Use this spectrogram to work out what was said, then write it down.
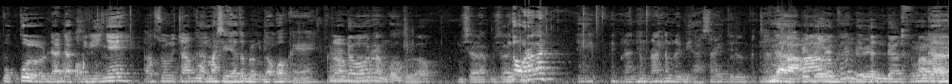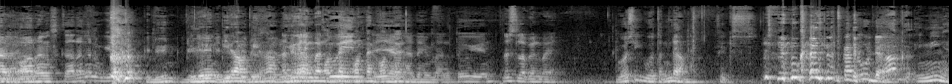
pukul dada kirinya langsung lu cabut? Kan masih jatuh belum jongkok ya. Belum, ada orang goblok. Misalnya misalnya Enggak orang kan eh, eh, berantem berantem udah biasa itu udah pecah. Enggak, videoin, kan ditendang Enggak lah, orang sekarang kan begitu. Videoin, Videoin viral viral. Tapi kan yang bantuin. Konten konten. Iya, ada yang bantuin. Terus lu apain, Pai? Gue sih gue tendang fix. Bukan. Kan udah. Kagak ininya.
